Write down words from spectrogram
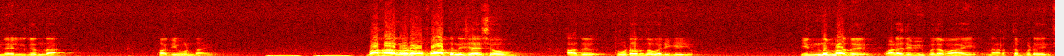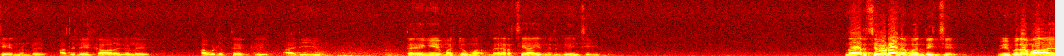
നൽകുന്ന പതിവുണ്ടായിരുന്നു മഹാനോട് ഒഫാത്തിന് ശേഷവും അത് തുടർന്നു വരികയും ഇന്നും അത് വളരെ വിപുലമായി നടത്തപ്പെടുകയും ചെയ്യുന്നുണ്ട്. അതിലേക്ക് ആളുകൾ അവിടത്തേക്ക് അരിയും തേങ്ങയും മറ്റും നേർച്ചയായി നൽകുകയും ചെയ്യുന്നു. നേർച്ചയോടനുബന്ധിച്ച് വിപുലമായ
